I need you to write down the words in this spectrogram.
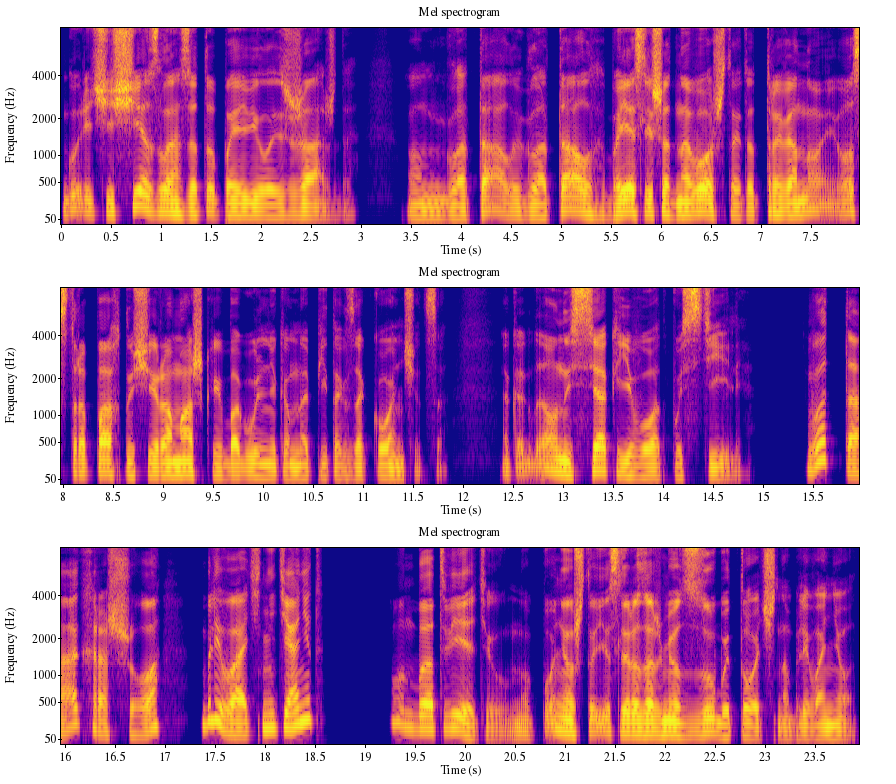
Горечь исчезла, зато появилась жажда. Он глотал и глотал, боясь лишь одного, что этот травяной, остро пахнущий ромашкой и багульником напиток закончится. А когда он иссяк, его отпустили. «Вот так, хорошо. Блевать не тянет?» Он бы ответил, но понял, что если разожмет зубы, точно блеванет.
